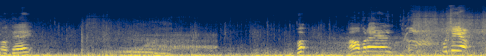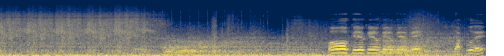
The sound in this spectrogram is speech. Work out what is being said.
Ok. Oh, Vamos por él. ¡Cuchillo! Ok, ok, ok, ok. Ya pude.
